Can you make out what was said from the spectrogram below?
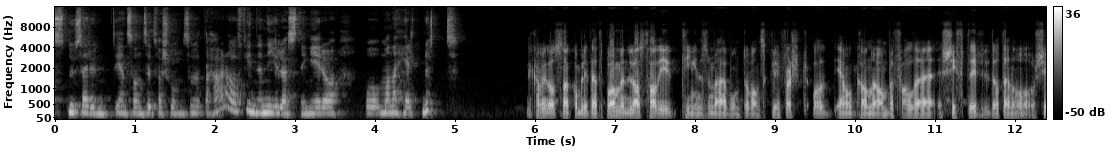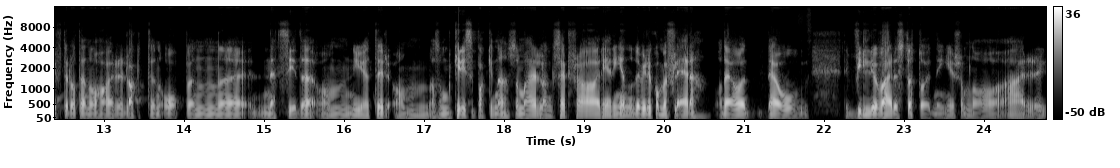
snu seg rundt i en sånn situasjon som dette her, da, og finne nye løsninger, og, og, man er helt nødt. Det kan vi godt snakke om litt etterpå, men la oss ta de tingene som er vondt og vanskelig først. Og jeg kan anbefale skifter.no. og Skifter.no har lagt en åpen eh, nettside om nyheter om, altså om krisepakkene som er lansert fra regjeringen, og det vil komme flere. Og det er jo, det er jo det vil jo være støtteordninger som nå er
